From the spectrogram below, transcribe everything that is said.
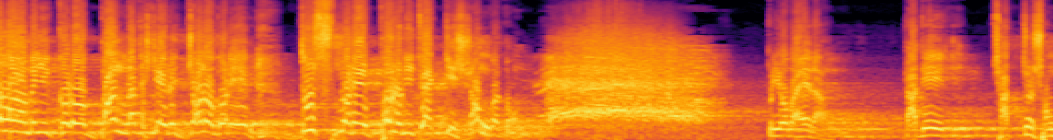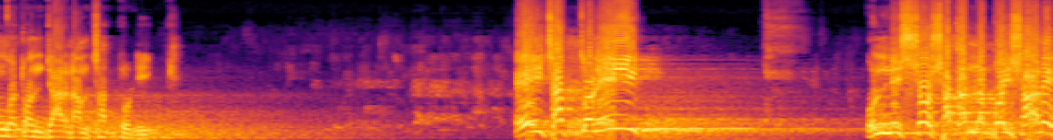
আওয়ামী লীগ হলো বাংলাদেশের জনগণের দুশ্মনে পরিণত একটি সংগঠন। প্রিয় ভাইয়েরা, তাদের ছাত্র সংগঠন যার নাম ছাত্রলীগ। এই ছাত্রলীগ উনিশশো সাতানব্বই সালে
